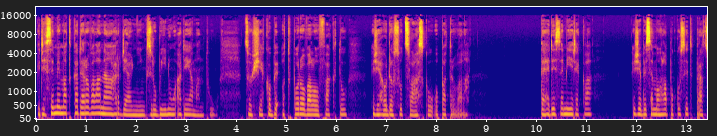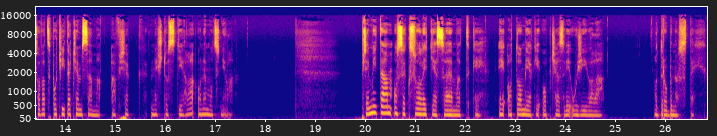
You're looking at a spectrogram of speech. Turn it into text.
Kdysi mi matka darovala náhrdelník z rubínů a diamantů, což jakoby odporovalo faktu, že ho dosud s láskou opatrovala. Tehdy se mi řekla, že by se mohla pokusit pracovat s počítačem sama, avšak než to stihla, onemocnila. Přemítám o sexualitě své matky i o tom, jak ji občas využívala. O drobnostech.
